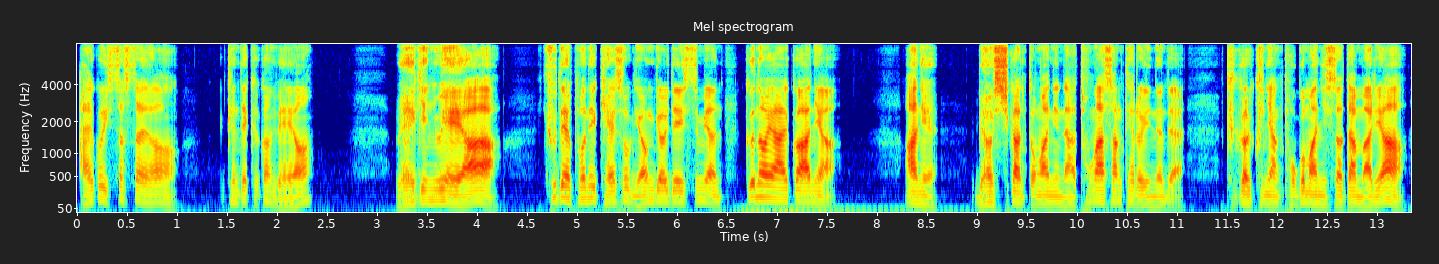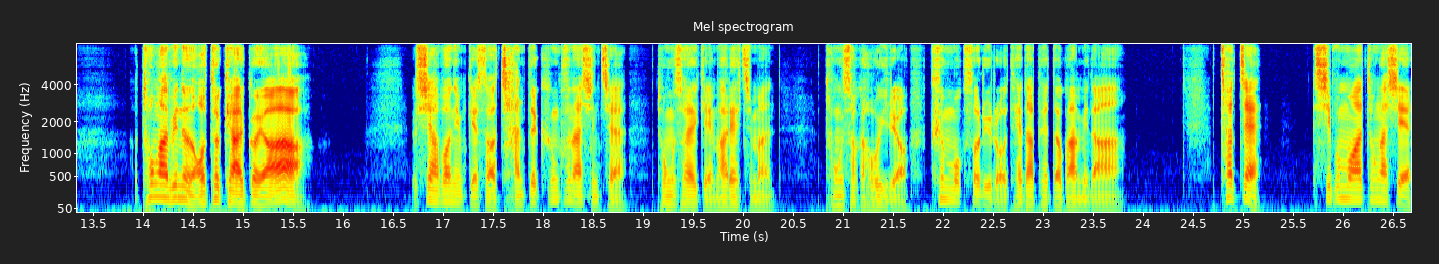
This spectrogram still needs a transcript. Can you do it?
알고 있었어요. 근데 그건 왜요? 왜긴 왜야? 휴대폰이 계속 연결돼 있으면 끊어야 할 거 아니야. 아니, 몇 시간 동안이나 통화 상태로 있는데 그걸 그냥 보고만 있었단 말이야? 통화비는 어떻게 할 거야? 시아버님께서 잔뜩 흥분하신 채 동서에게 말했지만 동서가 오히려 큰 목소리로 대답했다고 합니다. 첫째, 시부모와 통화 시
